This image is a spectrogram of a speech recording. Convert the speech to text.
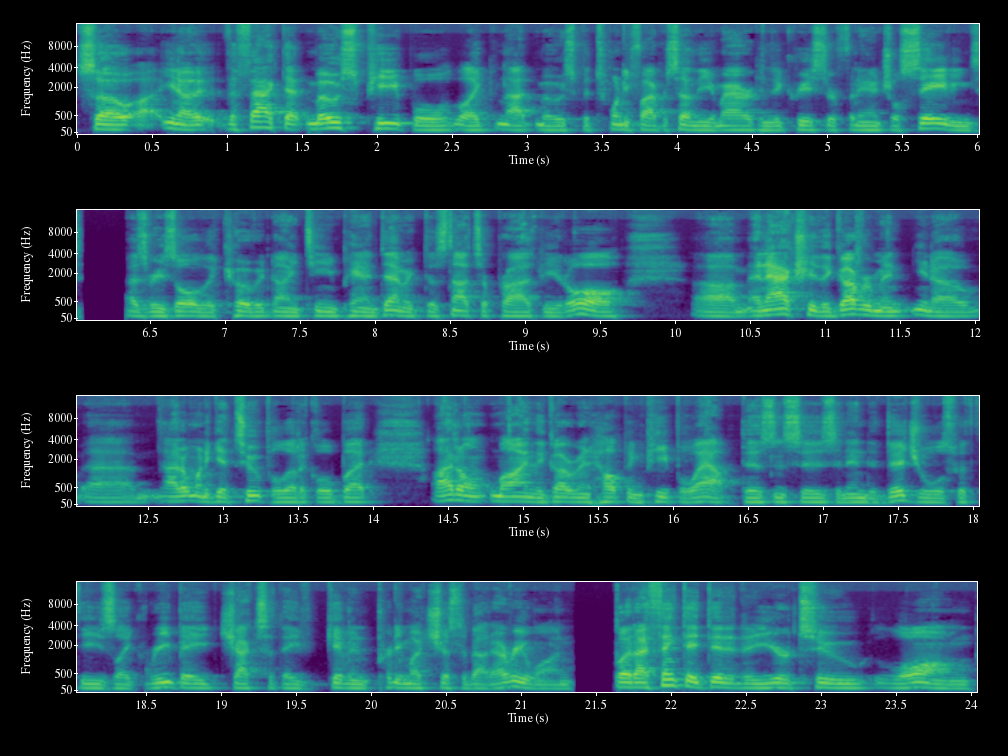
So, uh, you know, the fact that most people, like not most, but 25% of the Americans increased their financial savings as a result of the COVID 19 pandemic does not surprise me at all. Um, and actually, the government, you know, um, I don't want to get too political, but I don't mind the government helping people out, businesses and individuals with these like rebate checks that they've given pretty much just about everyone. But I think they did it a year too long.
